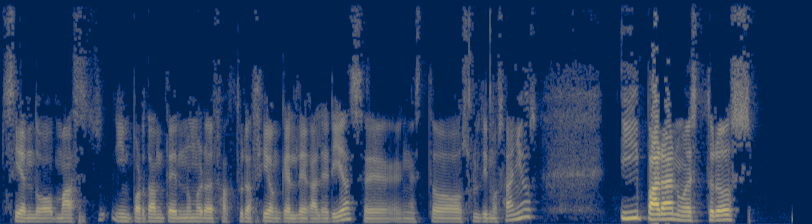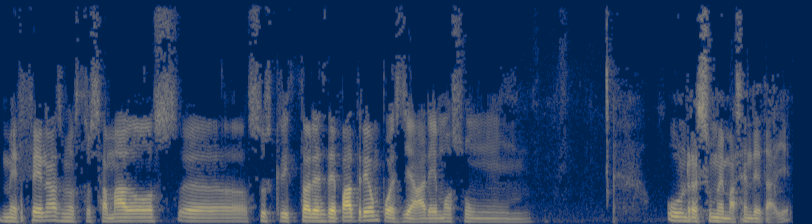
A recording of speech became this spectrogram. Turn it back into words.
siendo más importante el número de facturación que el de galerías eh, en estos últimos años. Y para nuestros mecenas, nuestros amados eh, suscriptores de Patreon, pues ya haremos un, un resumen más en detalle.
